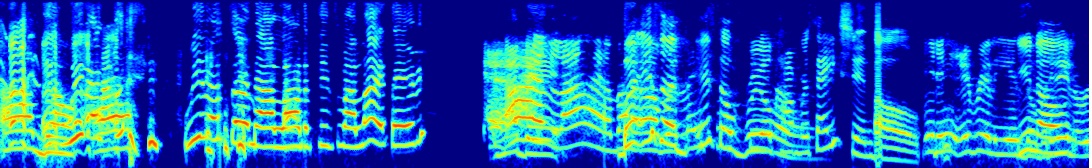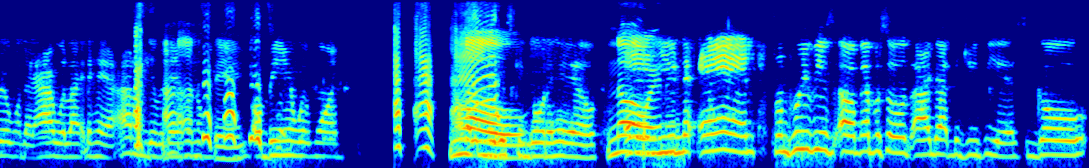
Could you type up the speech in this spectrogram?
I don't. we I, done, we done turned our line to fix my life, baby. My I bad. lying, But it's a it's a real conversation though. It is, it really is. You though, know- it ain't a real one that I would like to have. I don't give a I damn understand. or being with one. No. this can go to hell. No, and, you, and from previous um episodes, I got the GPS. Go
